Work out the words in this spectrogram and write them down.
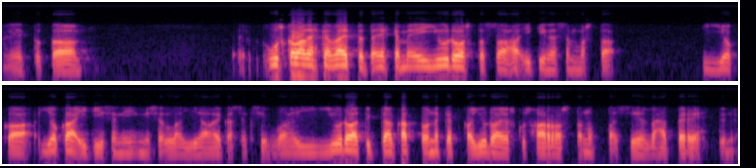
niin tota, uskallan ehkä väittää, että ehkä me ei judosta saa ikinä semmoista joka, joka ikisen ihmisen lajia aikaiseksi, vai judoa tykkää katsoa ne, ketkä on judoa joskus harrastanut tai siihen vähän perehtynyt.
